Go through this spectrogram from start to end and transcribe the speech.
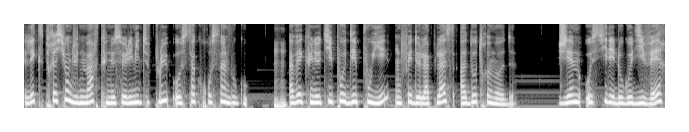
L'expression d'une marque ne se limite plus au sacro-saint logo. Mhm. Avec une typo dépouillée, on fait de la place à d'autres modes. J'aime aussi les logos divers,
